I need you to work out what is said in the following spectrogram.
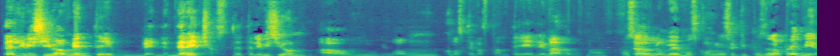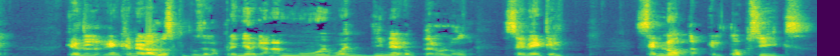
televisivamente venden derechos de televisión a un, a un coste bastante elevado, ¿no? O sea, lo vemos con los equipos de la Premier, que en general los equipos de la Premier ganan muy buen dinero, pero se ve que el, se nota que el top six,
